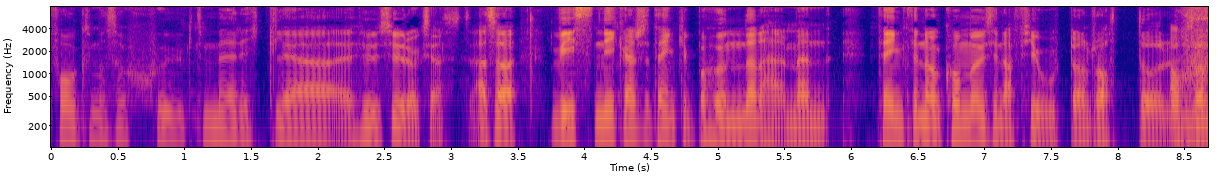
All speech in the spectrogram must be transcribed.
folk som har så sjukt märkliga eh, husdjur också. Alltså visst, ni kanske tänker på hundarna här men Tänk när de kommer med sina 14 råttor Oh. som,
